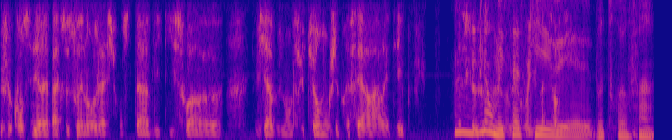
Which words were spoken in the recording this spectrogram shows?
je considérais pas que ce soit une relation stable et qui soit euh, viable dans le futur, donc j'ai préféré arrêter. Parce que je- non, mais ça, ce qui est euh, votre, enfin,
